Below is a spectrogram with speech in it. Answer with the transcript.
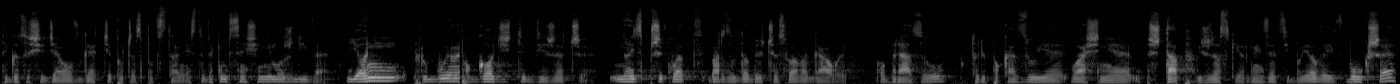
tego, co się działo w getcie podczas powstania? Jest to w jakimś sensie niemożliwe. I oni próbują pogodzić te dwie rzeczy. No jest przykład bardzo dobry Czesława Gały, obrazu, który pokazuje właśnie sztab żydowskiej organizacji bojowej w bunkrze.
